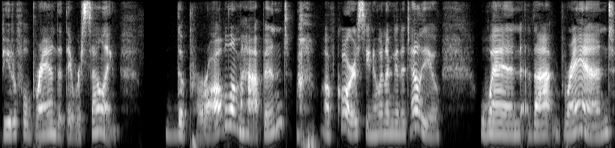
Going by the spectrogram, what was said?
beautiful brand that they were selling. The problem happened, of course, you know what I'm going to tell you, when that brand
